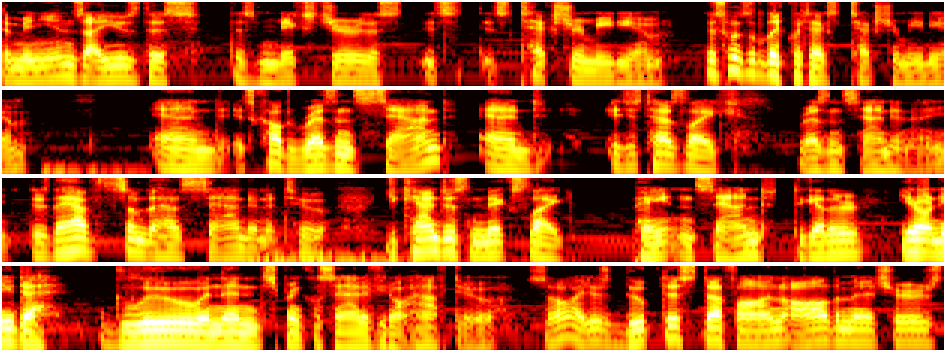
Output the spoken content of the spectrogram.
the minions, I used this this mixture, this it's it's texture medium. This one's a Liquitex texture medium. And it's called resin sand and it just has like resin sand in it. There's, they have some that has sand in it too. You can just mix like paint and sand together. You don't need to glue and then sprinkle sand if you don't have to. So I just goop this stuff on all the miniatures,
